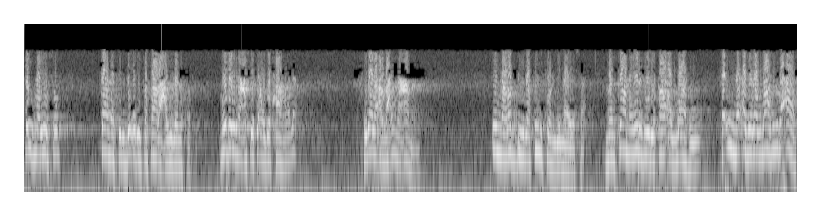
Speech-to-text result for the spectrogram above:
سيدنا يوسف كان في البئر فصار عزيز مصر. مو بين عشية أو ضحاها لا. خلال أربعين عاما. إن ربي لطيف لما يشاء. من كان يرجو لقاء الله فإن أجل الله لآت.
